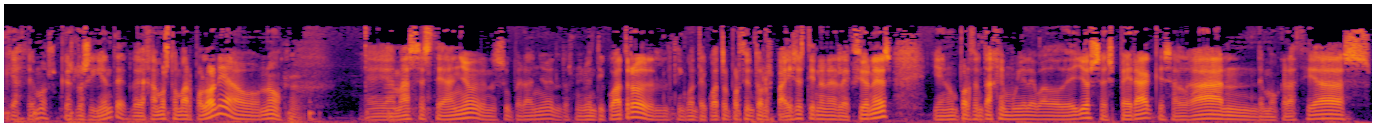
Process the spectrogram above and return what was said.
¿qué hacemos? ¿Qué es lo siguiente? ¿Le dejamos tomar Polonia o no? Claro. Eh, además, este año, el superaño, el 2024, el 54% de los países tienen elecciones y en un porcentaje muy elevado de ellos se espera que salgan democracias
